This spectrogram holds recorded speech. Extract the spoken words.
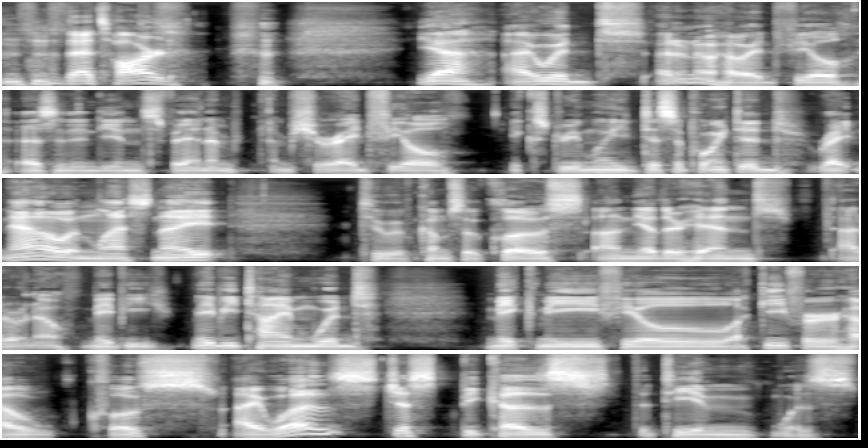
that's hard. Yeah, I would. I don't know how I'd feel as an Indians fan. I'm. I'm sure I'd feel extremely disappointed right now and last night to have come so close. On the other hand, I don't know. Maybe maybe time would make me feel lucky for how close I was, just because the team was,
